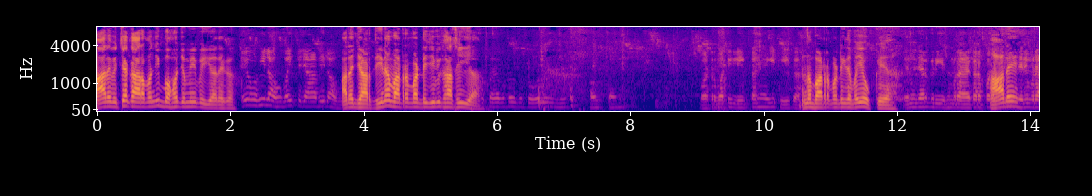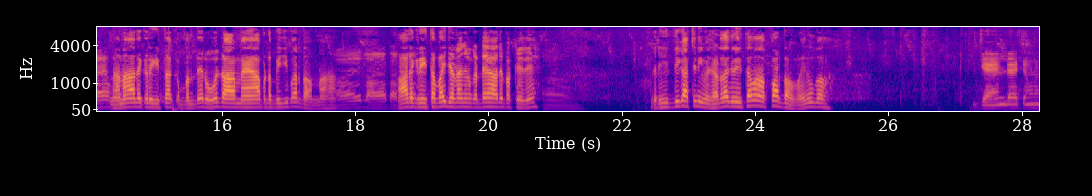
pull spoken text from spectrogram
ਆ ਦੇ ਵਿੱਚ ਕਾਰਬਨ ਜੀ ਬਹੁਤ ਜੰਮੀ ਪਈ ਆ ਦੇਖ। ਇਹ ਉਹੀ ਲਾਹੂ ਬਾਈ ਤੇਜ਼ਾਬ ਹੀ ਲਾਹੂ। ਆ ਤੇ ਜਰਜੀ ਨਾ ਵਾਟਰ ਬਾਡੀ ਜੀ ਵੀ ਖਾਸੀ ਆ। ਵਾਟਰ ਬਾਟੀ ਲੀਕ ਤਾਂ ਨਹੀਂ ਹੈਗੀ ਠੀਕ ਆ। ਨਾ ਵਾਟਰ ਬਾਡੀ ਤਾਂ ਬਈ ਓਕੇ ਆ। ਇਹਨੂੰ ਯਾਰ ਗਰੀਸ ਮਰਾਇਆ ਕਰ ਆਪਾਂ ਹਾਂ ਦੇ ਨਹੀਂ ਮਰਾਇਆ ਨਾ ਨਾ ਆ ਤੇ ਗਰੀਸ ਤਾਂ ਬੰਦੇ ਰੋਜ਼ ਆ ਮੈਂ ਆਪ ਡੱਬੀ ਜੀ ਭਰਦਾ ਹੁੰਨਾ ਹਾਂ। ਆ ਇਹ ਲਾਇਆ ਕਰ। ਆ ਤੇ ਗਰੀਸ ਤਾਂ ਬਾਈ ਜੜਾਂ ਨੂੰ ਕੱਢਿਆ ਹੋਇਆ ਉਹਦੇ ਪੱਕੇ ਦੇ ਗਰੀਸ ਦੀ ਕੱਚ ਨਹੀਂ ਮੈਂ ਛੱਡਦਾ ਗਰੀਸ ਤਾਂ ਮੈਂ ਆਪ ਭਰਦਾ ਹੁੰਦਾ ਇਹਨੂੰ ਤਾਂ। ਜੈਨ ਲੈ ਕੇ ਆਉਣਾ।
